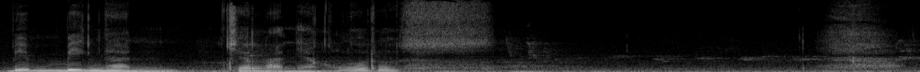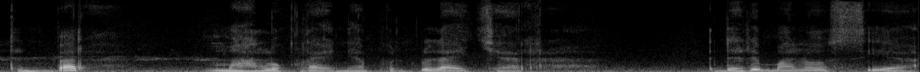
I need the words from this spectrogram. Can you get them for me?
bimbingan jalan yang lurus. Dan para makhluk lainnya pun belajar dari manusia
